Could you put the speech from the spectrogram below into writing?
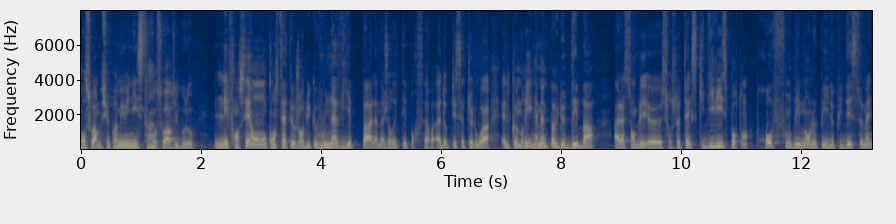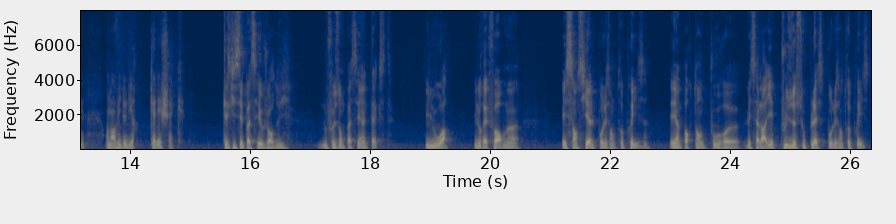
Bonsoir, Monsieur le Premier ministre. Bonsoir, Gilles Boulot. Les Français ont constaté aujourd'hui que vous n'aviez pas la majorité pour faire adopter cette loi El Khomri. Il n'y a même pas eu de débat à l'Assemblée euh, sur ce texte qui divise pourtant profondément le pays depuis des semaines. On a envie de dire quel échec. Qu'est-ce qui s'est passé aujourd'hui? Nous faisons passer un texte, une loi, une réforme euh, essentielle pour les entreprises et importante pour euh, les salariés. Plus de souplesse pour les entreprises,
